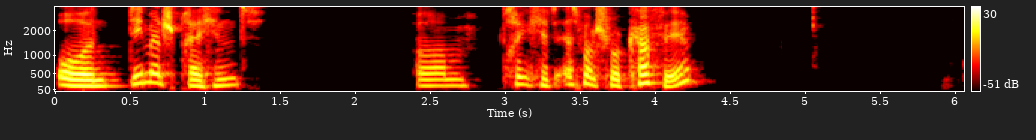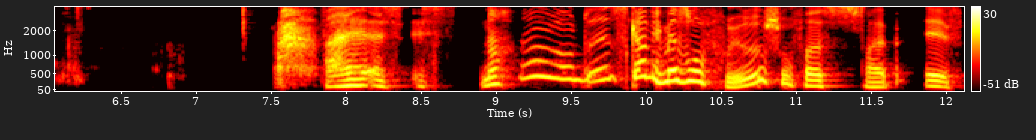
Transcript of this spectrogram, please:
Und dementsprechend ähm, trinke ich jetzt erstmal einen Schluck Kaffee weil es ist noch, ist gar nicht mehr so früh, schon fast halb elf.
